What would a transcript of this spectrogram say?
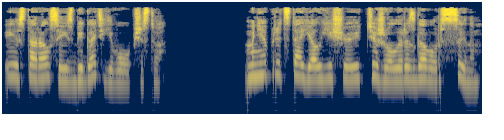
и старался избегать его общества. Мне предстоял еще и тяжелый разговор с сыном.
